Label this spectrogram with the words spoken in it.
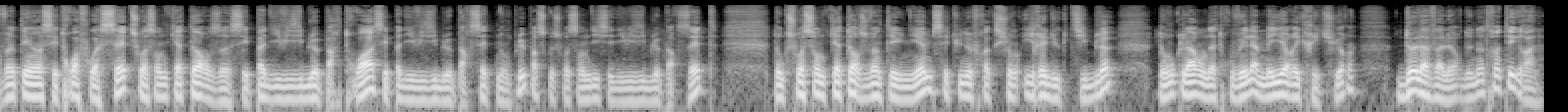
21 c'est 3 fois 7, 74 c'est pas divisible par 3, c'est pas divisible par 7 non plus parce que 70 est divisible par 7. Donc 74 21e c'est une fraction irréductible. Donc là on a trouvé la meilleure écriture de la valeur de notre intégrale.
